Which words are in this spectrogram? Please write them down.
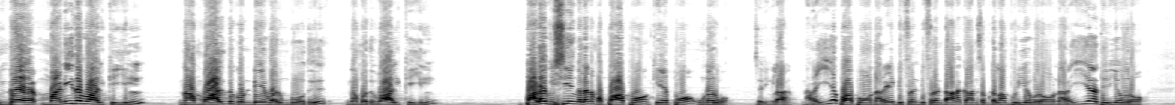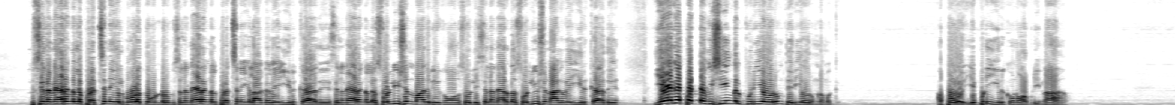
இந்த மனித வாழ்க்கையில் நாம் வாழ்ந்து கொண்டே வரும்போது நமது வாழ்க்கையில் பல விஷயங்களை நம்ம பார்ப்போம் கேட்போம் உணர்வோம். சரிங்களா? நிறைய பார்ப்போம். நிறைய டிஃப்ரெண்ட் டிஃப்ரெண்ட்டான கான்செப்ட் எல்லாம் புரிய வரும். நிறைய தெரிய வரும். சில நேரங்களில் பிரச்சனைகள் போல தோன்றும். சில நேரங்கள் பிரச்சனைகளாகவே இருக்காது. சில நேரங்களில் சொல்யூஷன் மாதிரி இருக்கும். சொல்லி சில நேரத்தில் சொல்யூஷன் ஆகவே இருக்காது. ஏகப்பட்ட விஷயங்கள் புரிய வரும் தெரிய வரும் நமக்கு. அப்போது எப்படி இருக்கணும் அப்படின்னா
